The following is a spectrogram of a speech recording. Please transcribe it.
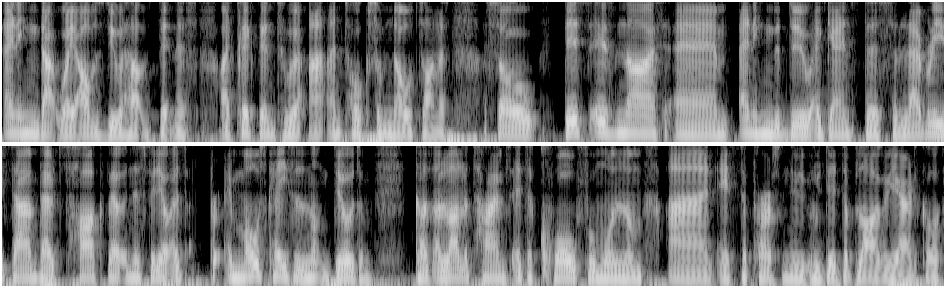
anything that way obviously with health and fitness i clicked into it and, and took some notes on it. So this is not um, anything to do against the celebrities that I'm about to talk about in this video. As in most cases, nothing to do with them, because a lot of times it's a quote from one of them, and it's the person who, who did the blog or the article,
